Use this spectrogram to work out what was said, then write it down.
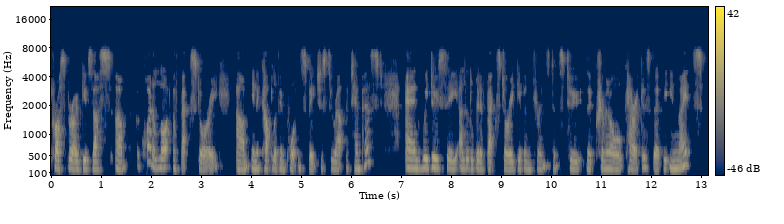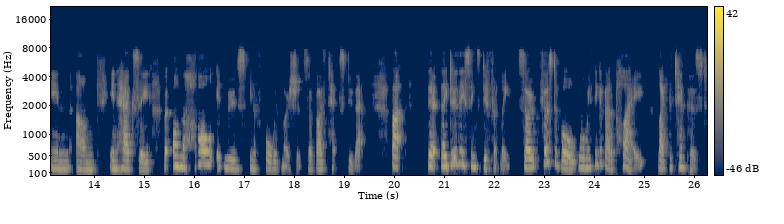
Prospero gives us um, quite a lot of backstory um, in a couple of important speeches throughout The Tempest. And we do see a little bit of backstory given, for instance, to the criminal characters, the, the inmates in, um, in Hagseed. But on the whole, it moves in a forward motion. So both texts do that. But they do these things differently. So, first of all, when we think about a play like The Tempest,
